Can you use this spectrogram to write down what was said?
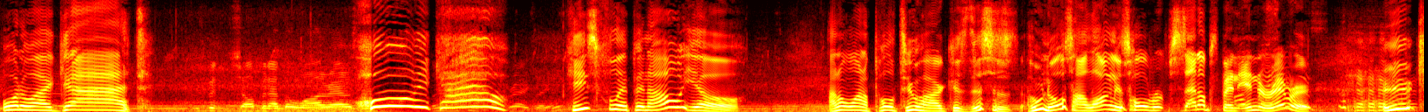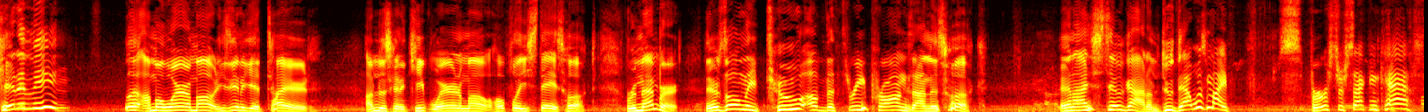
What do I got? He's been jumping at the water. Holy cow! these bricks, like, He's flipping out, yo. I don't want to pull too hard because this is who knows how long this whole setup's been in the river. Are you kidding me? Look, I'm gonna wear him out. He's gonna get tired. I'm just gonna keep wearing him out. Hopefully he stays hooked. Remember, there's only two of the three prongs on this hook. And I still got him. Dude, that was my first or second cast.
